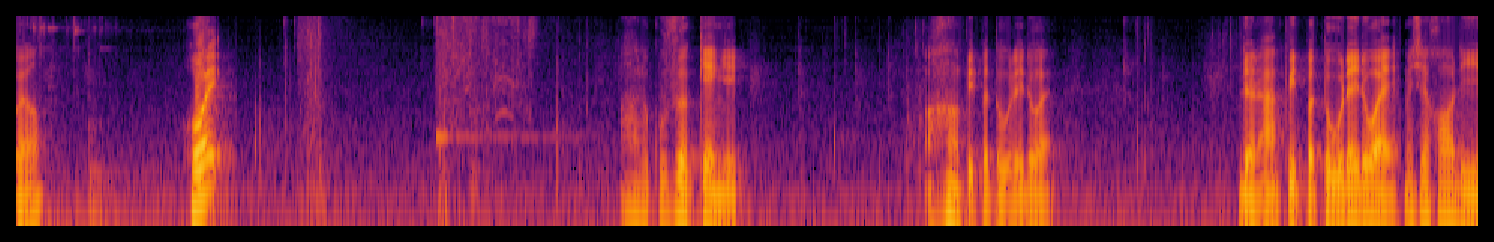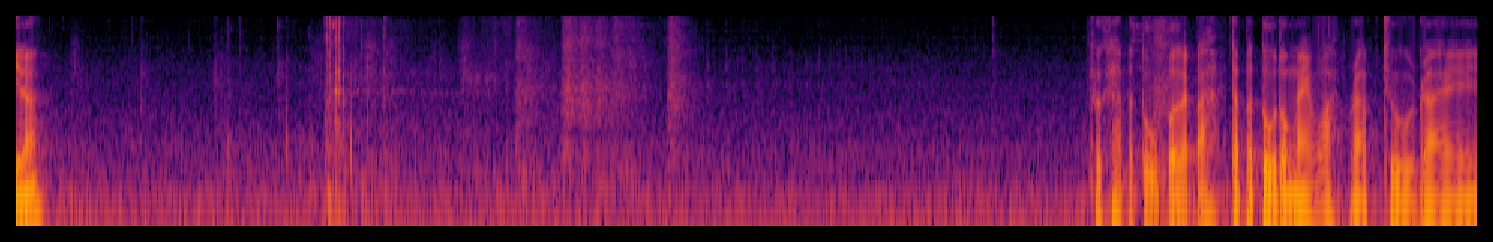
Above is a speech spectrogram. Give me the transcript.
well เฮ้ยอ้าวแล้วกูเสือกเก่งอีกอ๋อปิดประตูได้ด้วย เดี๋ยวนะ ปิดประตูได้ด้วย ไม่ใช่ข้อดีนะก็แค่ประตูเปิดปะแต่ประตูตรงไหนวะ รับ to right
